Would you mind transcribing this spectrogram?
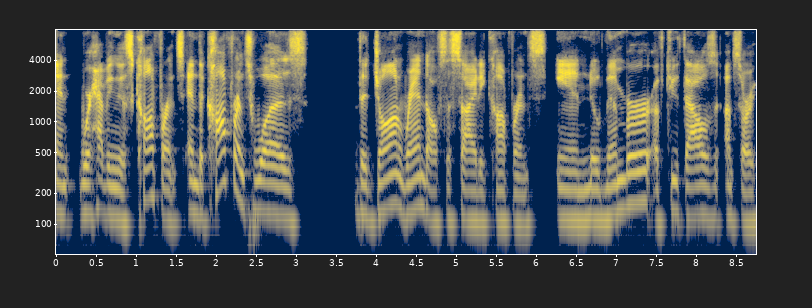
And we're having this conference, and the conference was the John Randolph Society conference in November of 2000. I'm sorry,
